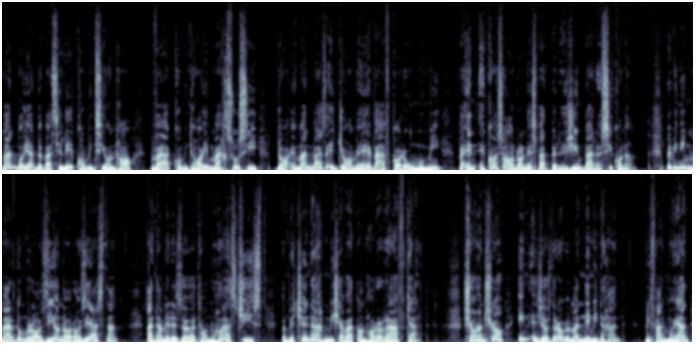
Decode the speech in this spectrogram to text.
من باید به وسیله کمیسیون ها و کمیته های مخصوصی دائما وضع جامعه و افکار عمومی و انعکاس آن را نسبت به رژیم بررسی کنم. ببینیم مردم راضی یا ناراضی هستند. عدم رضایت آنها از چیست و به چه نحو می شود آنها را رفع کرد؟ شاهنشاه این اجازه را به من نمی دهند میفرمایند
